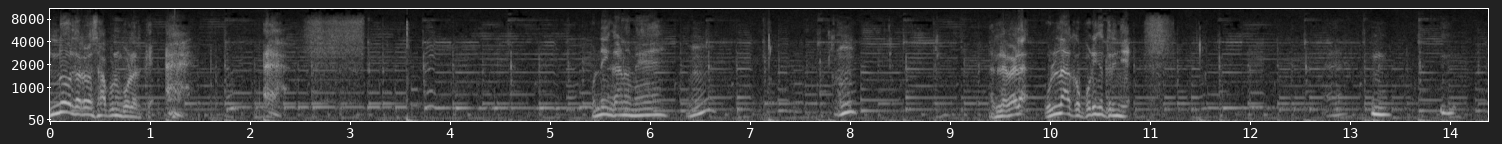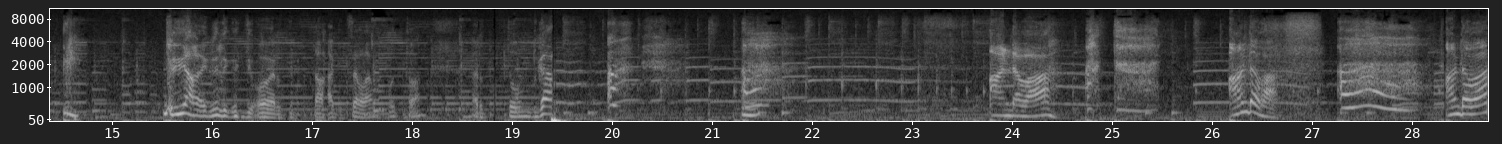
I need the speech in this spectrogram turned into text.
இன்னொரு தடவை சாப்பிடணும் போல இருக்கேன் ஒன்னையும் காணுமே? நல்ல வேளை உள்நாக்க பிடிங்க தெரிஞ்சேன். ஆண்டவா? ஆண்டவா? ஆண்டவா.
